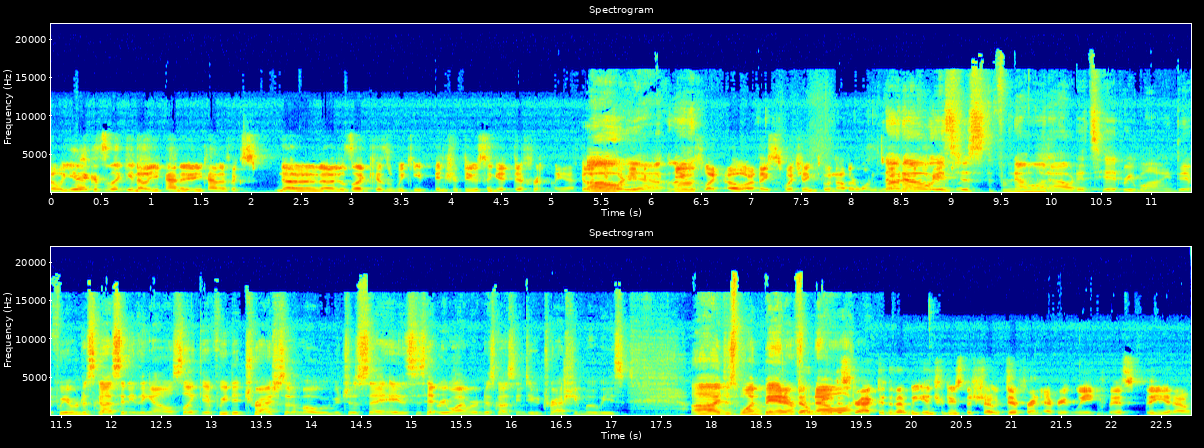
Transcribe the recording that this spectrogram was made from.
Oh yeah, because like you know you kind of you kind of ex- no no no it's like because we keep introducing it differently. I feel like Oh, people are yeah. confused. No. Like oh, are they switching to another one? So No, I need to no, it's just from now on out, it's Hit Rewind. If we ever discuss anything else, like if we did trash cinema, we would just say, hey, this is Hit Rewind. We're discussing two trashy movies. Uh, just one banner Yeah, don't be on. distracted that we introduce the show different every week. It's the you know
